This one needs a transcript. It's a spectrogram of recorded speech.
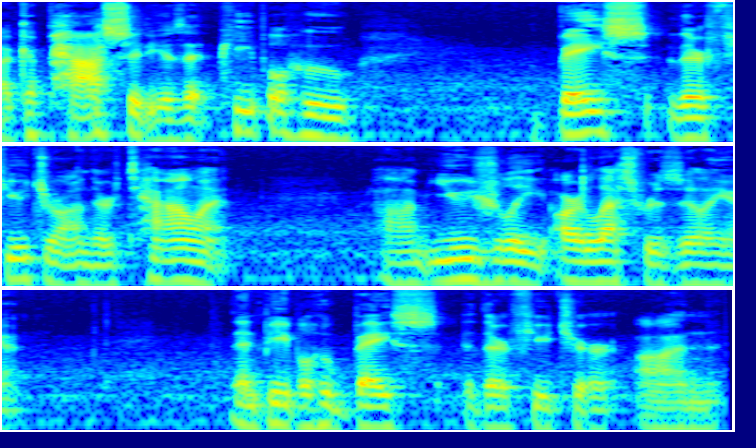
uh, capacity is that people who base their future on their talent um, usually are less resilient than people who base their future on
